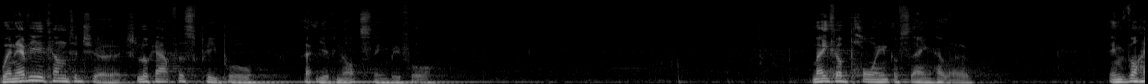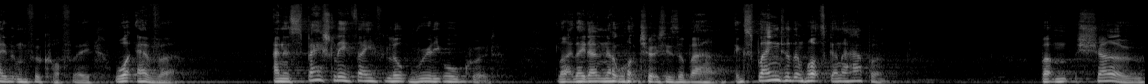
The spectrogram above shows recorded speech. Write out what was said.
Whenever you come to church, look out for people that you've not seen before. Make a point of saying hello. Invite them for coffee, whatever. And especially if they look really awkward, like they don't know what church is about, explain to them what's going to happen. But show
